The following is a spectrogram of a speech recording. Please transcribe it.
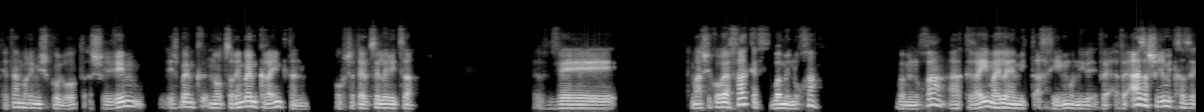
כשאתה מרים משקולות, השרירים, יש בהם, נוצרים בהם קרעים קטנים, או כשאתה יוצא לריצה. ומה שקורה אחר כך, במנוחה, במנוחה, הקרעים האלה הם מתאחים, ואז השריר מתחזק.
